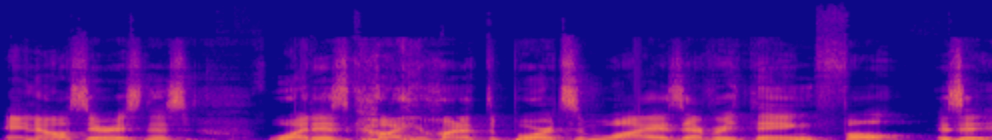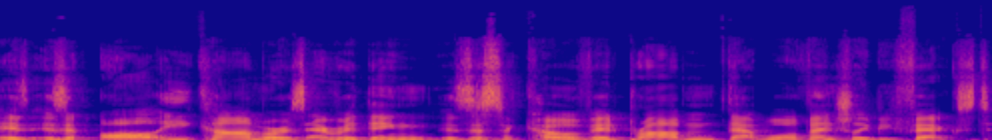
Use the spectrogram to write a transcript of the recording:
in all seriousness, what is going on at the ports and why is everything full? Is it is, is it all e-com or is everything is this a COVID problem that will eventually be fixed?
